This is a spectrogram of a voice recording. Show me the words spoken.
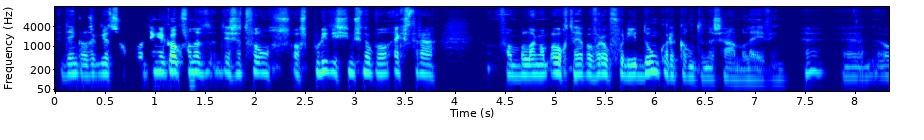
Ik denk als ik dit zo hoor, denk ik ook van het is het voor ons als politici misschien ook wel extra van belang om oog te hebben voor ook voor die donkere kant in de samenleving. Hè? Uh,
